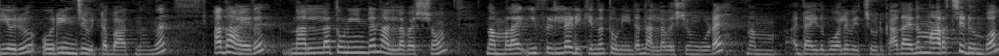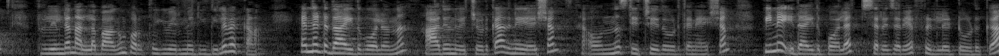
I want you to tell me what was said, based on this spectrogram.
ഈ ഒരു ഒരു ഇഞ്ച് വിട്ട ഭാഗത്ത് നിന്ന് അതായത് നല്ല തുണീന്റെ നല്ല വശവും നമ്മളെ ഈ ഫ്രില്ലടിക്കുന്ന തുണീന്റെ നല്ല വശവും കൂടെ അതായത് ഇതുപോലെ വെച്ചു കൊടുക്കുക. അതായത് മറച്ചിടുമ്പോൾ ഫ്രില്ലിന്റെ നല്ല ഭാഗം പുറത്തേക്ക് വരുന്ന രീതിയിൽ വെക്കണം. എന്നിട്ട് ഇതാ ഇതുപോലെ ഒന്ന് ആദ്യം ഒന്ന് വെച്ചു കൊടുക്കുക. അതിനുശേഷം ഒന്ന് സ്റ്റിച്ച് ചെയ്ത് കൊടുത്തതിന് ശേഷം പിന്നെ ഇതാ ഇതുപോലെ ചെറിയ ചെറിയ ഫ്രില്ലിട്ട് കൊടുക്കുക.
